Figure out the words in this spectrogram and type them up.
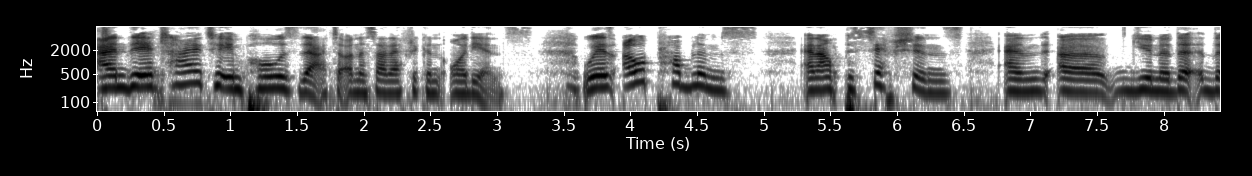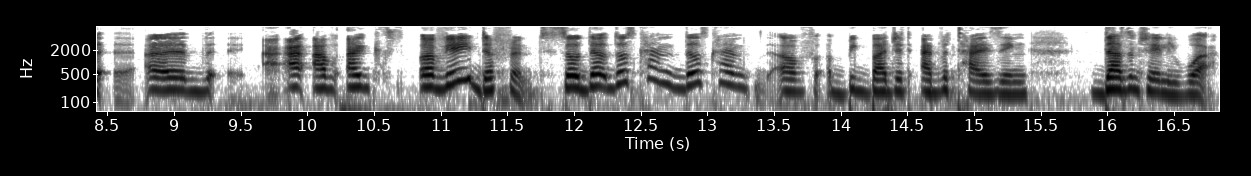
and they try to impose that on a South African audience. Whereas our problems and our perceptions and uh, you know the the, uh, the are, are, are, are very different. So th- those kind those kind of big budget advertising doesn't really work.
